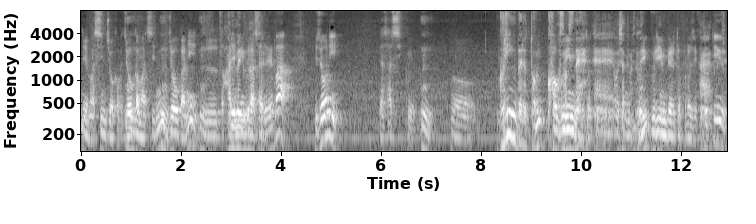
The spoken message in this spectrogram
でまあ、新城下城下町に、城下にずっと張り巡らせ巡らせるれば非常に優しく、グリーンベルト構グ想ですね。ええおっしゃってましたね。グリーンベルトプロジェクトっていう、うん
